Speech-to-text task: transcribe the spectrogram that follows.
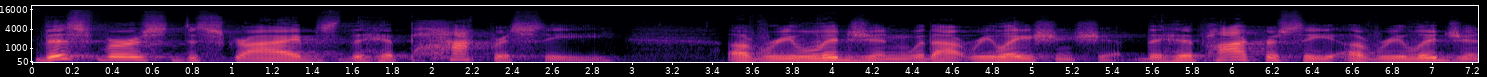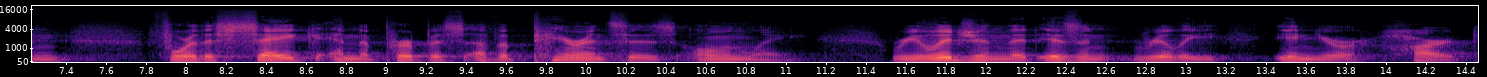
This verse describes the hypocrisy of religion without relationship, the hypocrisy of religion for the sake and the purpose of appearances only, religion that isn't really in your heart.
